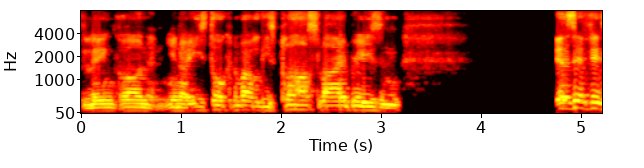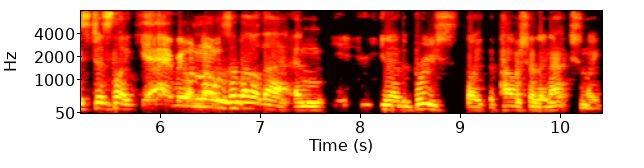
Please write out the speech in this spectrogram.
the link on, and you know, he's talking about all these class libraries and as if it's just like, yeah, everyone knows about that. And you know, the Bruce, like the PowerShell in action, like,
